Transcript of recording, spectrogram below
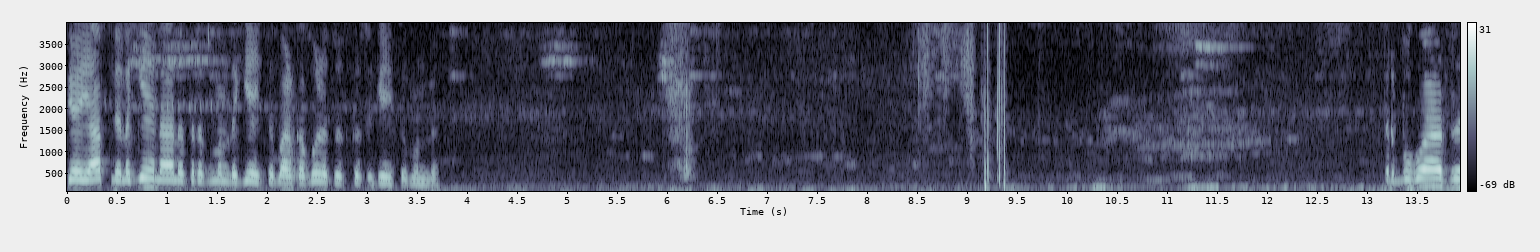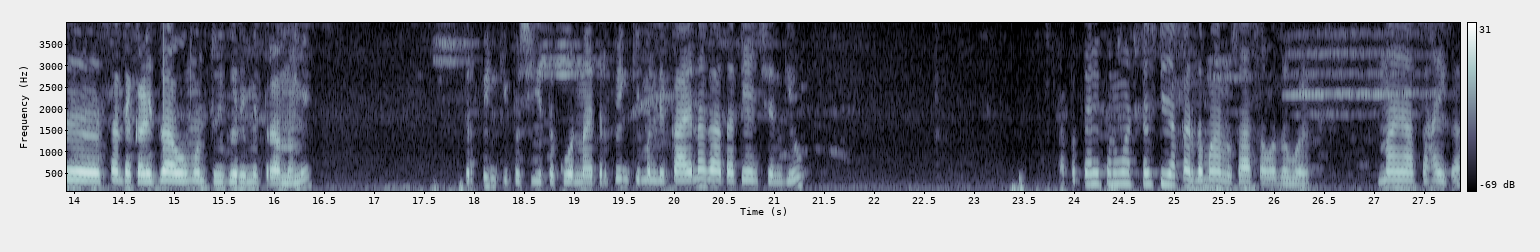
ते आपल्याला घ्यायला आलं तरच म्हणलं घ्यायचं बाळका बळच कसं घ्यायचं म्हणलं. तर बघू आज संध्याकाळी जावं म्हणतोय घरी मित्रांनो मी. तर पिंकी पशी इथं कोण नाही तर पिंकी म्हणली काय ना गा आता टेन्शन घेऊ. आता तरी पण वाटतंच की एखादा माणूस असावा जवळ. नाही असं आहे का?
